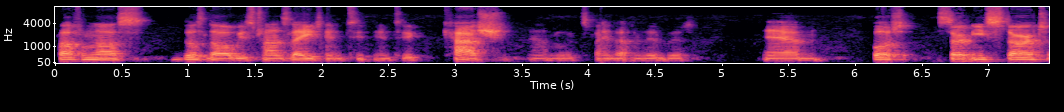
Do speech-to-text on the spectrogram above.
profit and loss doesn't always translate into into cash, and we'll explain that in a little bit. Um, but certainly start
